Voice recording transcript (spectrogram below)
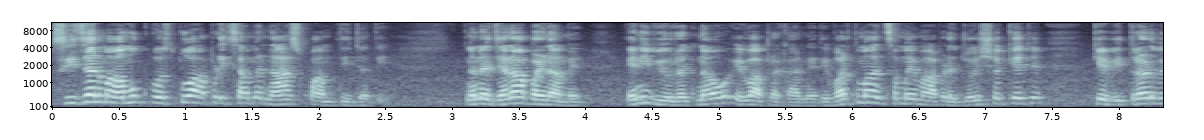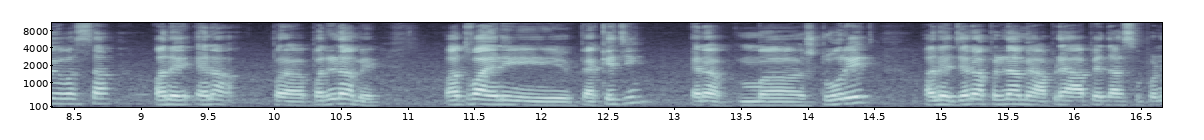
સિઝનમાં અમુક વસ્તુઓ આપણી સામે નાશ પામતી જતી અને જેના પરિણામે એની વ્યૂહરચનાઓ એવા પ્રકારની હતી. વર્તમાન સમયમાં આપણે જોઈ શકીએ છીએ કે વિતરણ વ્યવસ્થા અને એના પરિણામે અથવા એની પેકેજિંગ એના સ્ટોરેજ અને જેના પરિણામે આપણે આ પેદાશ પર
